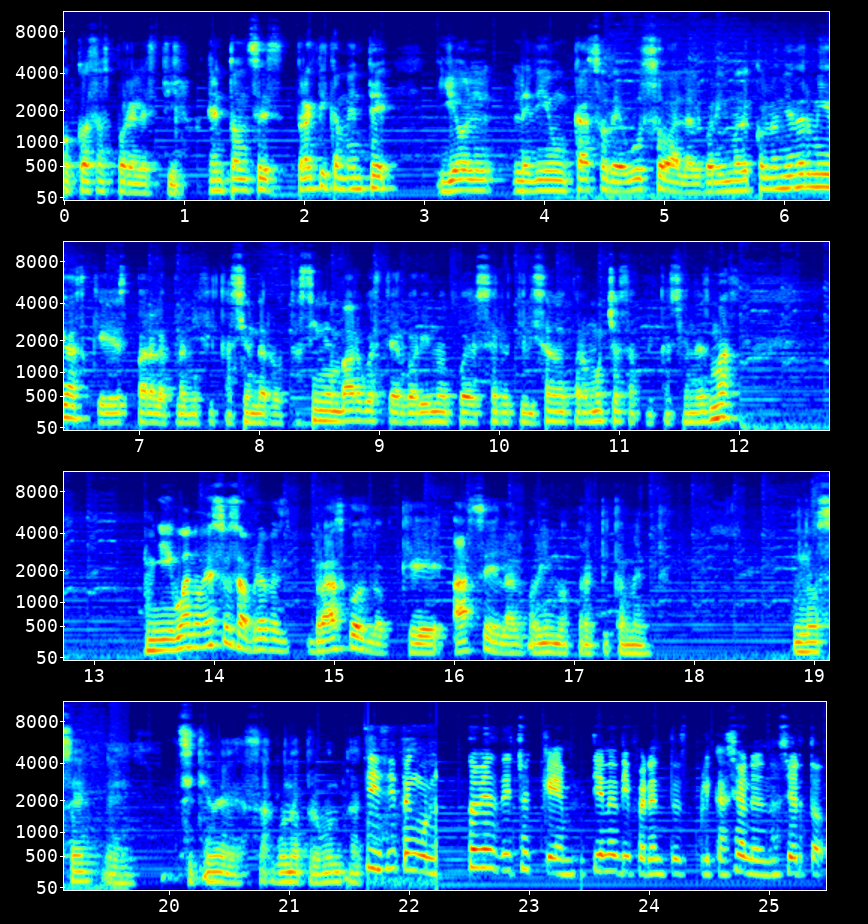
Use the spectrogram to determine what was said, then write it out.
o cosas por el estilo. Entonces prácticamente yo le di un caso de uso al algoritmo de colonia de hormigas que es para la planificación de rutas. Sin embargo, este algoritmo puede ser utilizado para muchas aplicaciones más. Y bueno, eso es a breves rasgos lo que hace el algoritmo prácticamente. No sé, eh, si tienes alguna pregunta. Sí, sí, tengo una. Tú habías dicho que tiene diferentes aplicaciones, ¿no es cierto?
